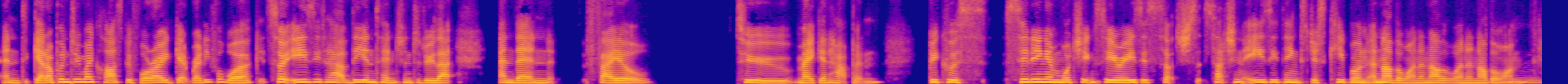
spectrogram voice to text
and get up and do my class before I get ready for work. It's so easy to have the intention to do that and then fail to make it happen because sitting and watching series is such such an easy thing to just keep on another one another one another one mm.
